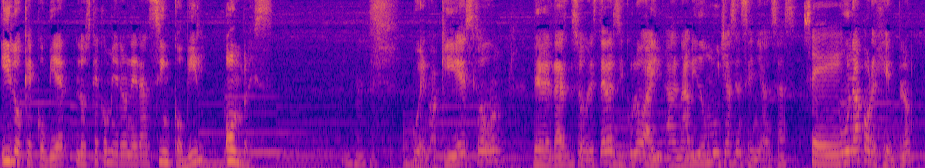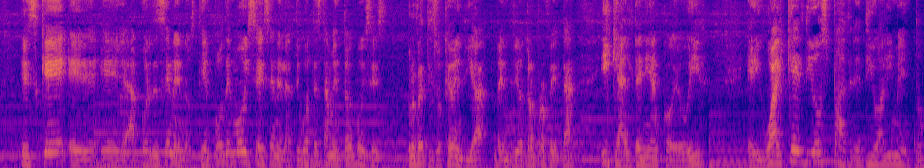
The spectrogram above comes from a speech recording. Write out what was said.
y lo que comieron, los que comieron eran cinco mil hombres. Bueno, aquí esto, de verdad, sobre este versículo hay, han habido muchas enseñanzas. Sí. Una, por ejemplo, es que, eh, eh, acuérdense, en los tiempos de Moisés, en el Antiguo Testamento de Moisés, profetizó que vendría, vendría otro profeta y que a él tenían que oír. E igual que Dios Padre dio alimento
